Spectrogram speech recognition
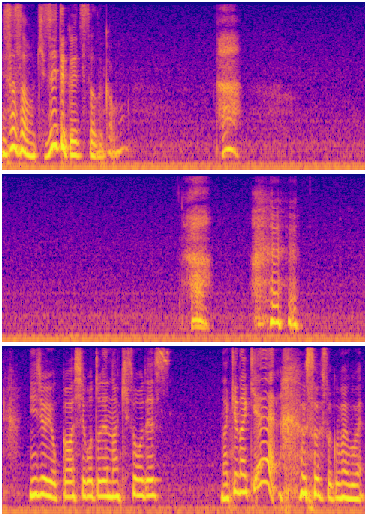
ミサさんも気づいてくれてたのかも。24日は仕事で泣きそうです。泣け泣け。嘘嘘ごめんごめん。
